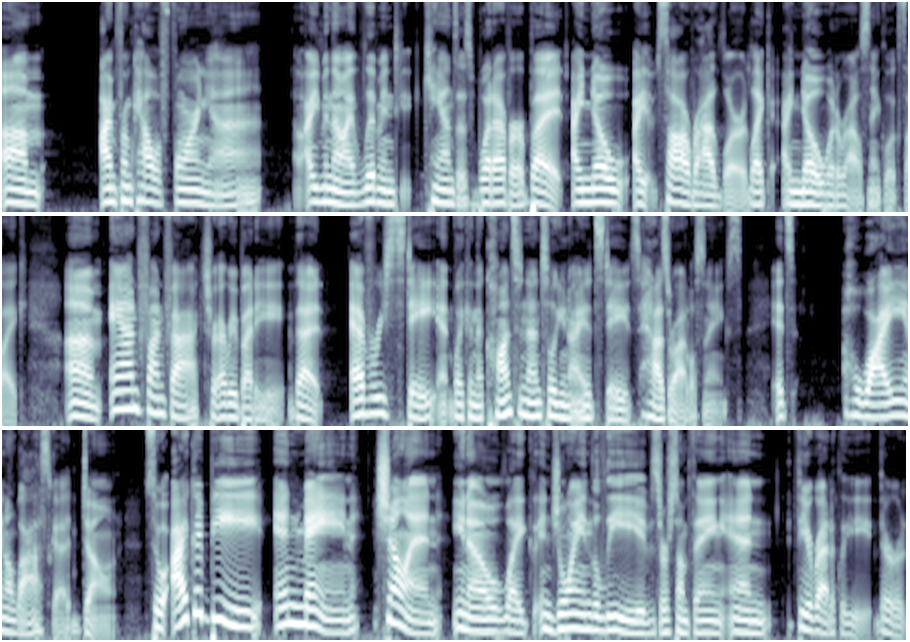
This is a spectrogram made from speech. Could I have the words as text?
um I'm from California even though I live in Kansas, whatever, but I know I saw a rattler. Like I know what a rattlesnake looks like. Um, and fun fact for everybody that every state, like in the continental United States, has rattlesnakes. It's Hawaii and Alaska don't. So I could be in Maine chilling, you know, like enjoying the leaves or something, and theoretically they're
